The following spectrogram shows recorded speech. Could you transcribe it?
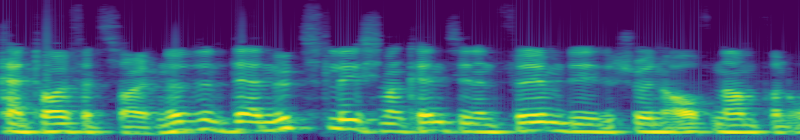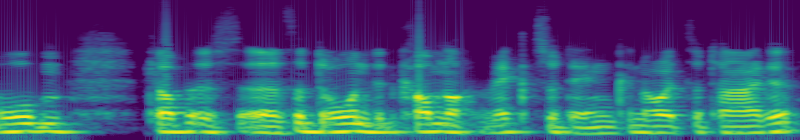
kein Teufelszeug. Ne? Sind sehr nützlich. Man kennt sie in den Filmen, die schönen Aufnahmen von oben. Ich glaube, äh, so Drohnen sind kaum noch wegzudenken heutzutage.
